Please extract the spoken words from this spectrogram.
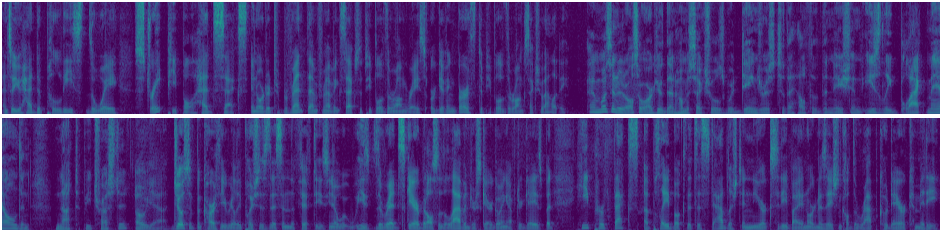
And so you had to police the way straight people had sex in order to prevent them from having sex with people of the wrong race or giving birth to people of the wrong sexuality. And wasn't it also argued that homosexuals were dangerous to the health of the nation, easily blackmailed and not to be trusted? Oh yeah, Joseph McCarthy really pushes this in the 50s. You know, he's the Red Scare, but also the Lavender Scare, going after gays. But he perfects a playbook that's established in New York City by an organization called the Rapp-Coudert Committee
